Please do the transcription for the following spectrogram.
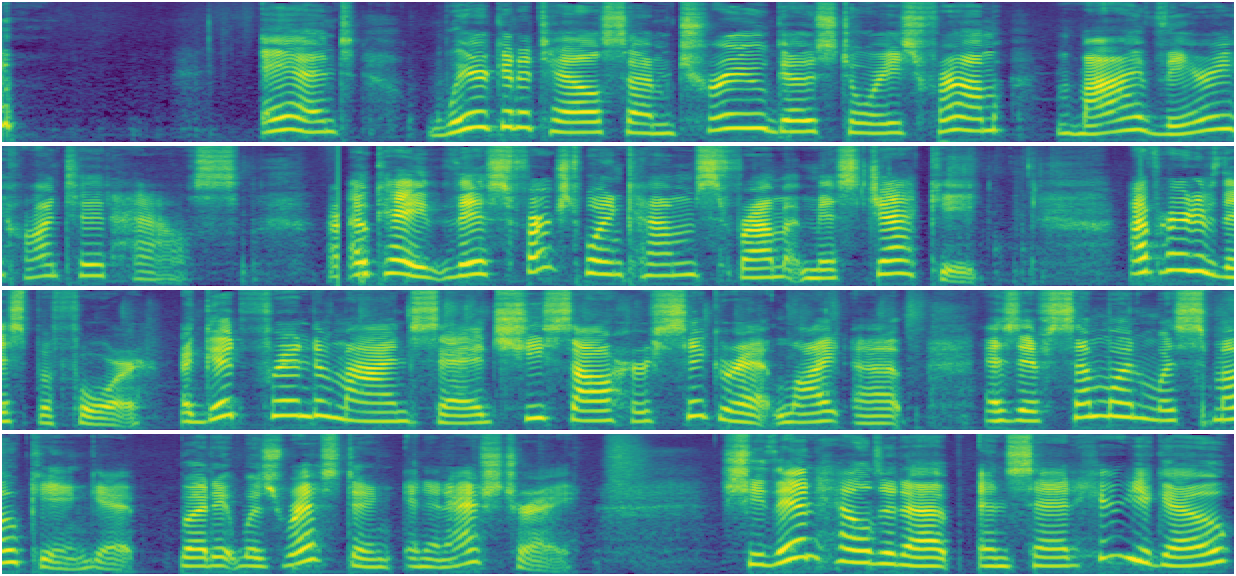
and we're going to tell some true ghost stories from my very haunted house. Okay, this first one comes from Miss Jackie. I've heard of this before. A good friend of mine said she saw her cigarette light up as if someone was smoking it, but it was resting in an ashtray. She then held it up and said, Here you go.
